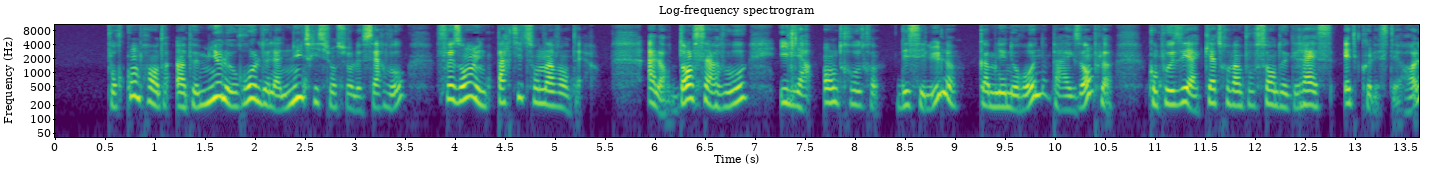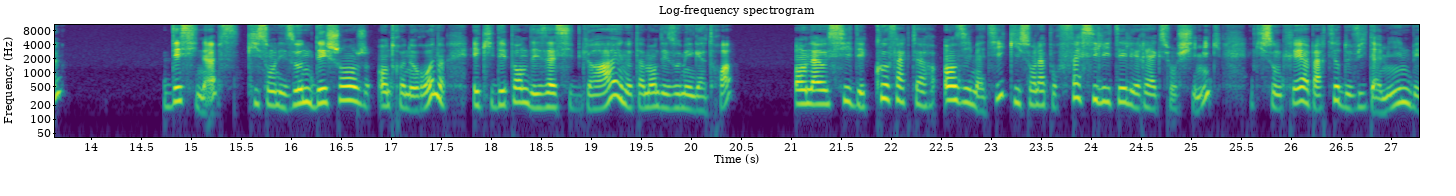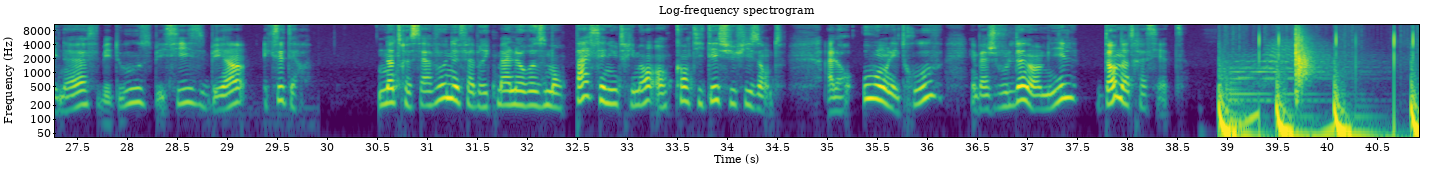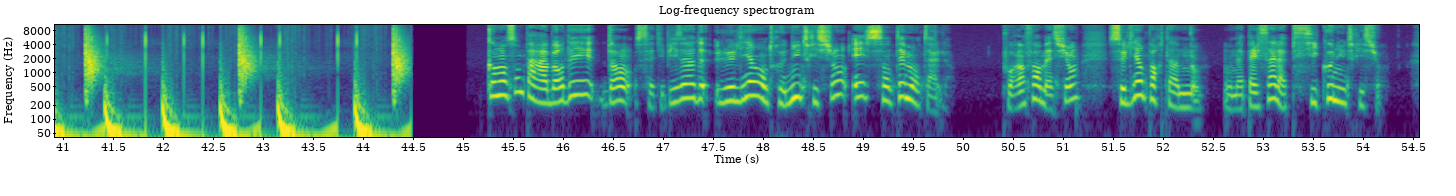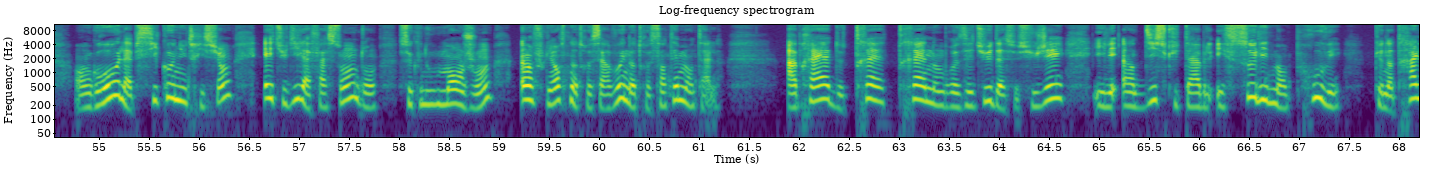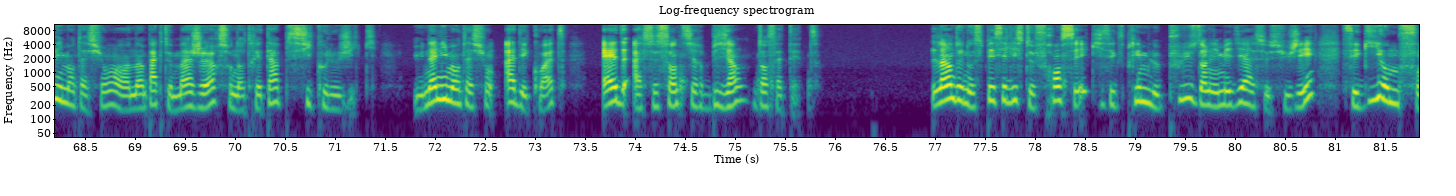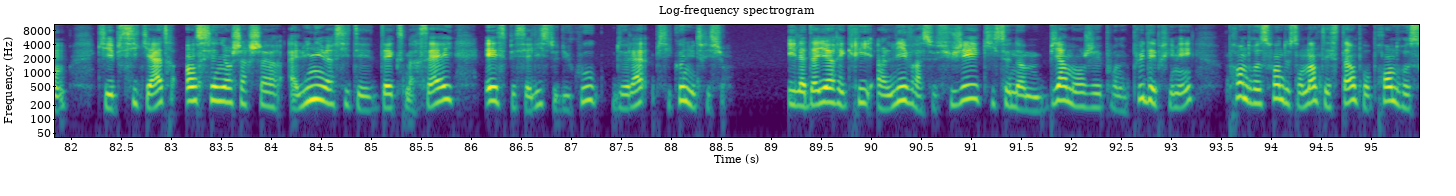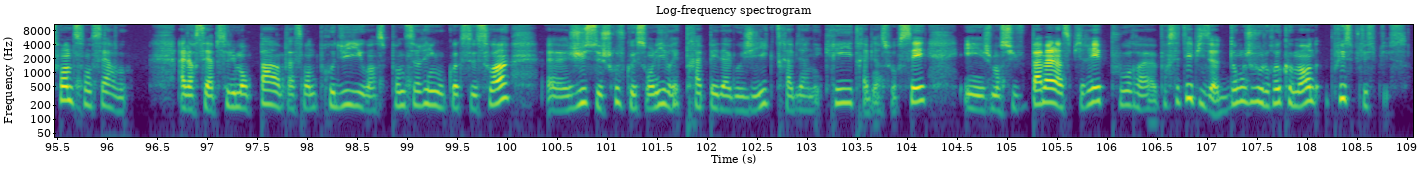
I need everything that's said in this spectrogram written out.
Pour comprendre un peu mieux le rôle de la nutrition sur le cerveau, faisons une partie de son inventaire. Alors, dans le cerveau, il y a entre autres des cellules, comme les neurones par exemple, composées à 80% de graisse et de cholestérol, des synapses, qui sont les zones d'échange entre neurones et qui dépendent des acides gras et notamment des oméga 3. On a aussi des cofacteurs enzymatiques qui sont là pour faciliter les réactions chimiques et qui sont créés à partir de vitamines B9, B12, B6, B1, etc. Notre cerveau ne fabrique malheureusement pas ces nutriments en quantité suffisante. Alors où on les trouve? Eh bien je vous le donne en mille dans notre assiette. Commençons par aborder dans cet épisode le lien entre nutrition et santé mentale. Pour information, ce lien porte un nom. On appelle ça la psychonutrition. En gros, la psychonutrition étudie la façon dont ce que nous mangeons influence notre cerveau et notre santé mentale. Après de très très nombreuses études à ce sujet, il est indiscutable et solidement prouvé que notre alimentation a un impact majeur sur notre état psychologique. Une alimentation adéquate aide à se sentir bien dans sa tête. L'un de nos spécialistes français qui s'exprime le plus dans les médias à ce sujet, c'est Guillaume Font, qui est psychiatre, enseignant-chercheur à l'université d'Aix-Marseille et spécialiste du coup de la psychonutrition. Il a d'ailleurs écrit un livre à ce sujet qui se nomme Bien manger pour ne plus déprimer, prendre soin de son intestin pour prendre soin de son cerveau. Alors c'est absolument pas un placement de produit ou un sponsoring ou quoi que ce soit, euh, juste je trouve que son livre est très pédagogique, très bien écrit, très bien sourcé, et je m'en suis pas mal inspirée pour, euh, cet épisode, donc je vous le recommande plus plus plus.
